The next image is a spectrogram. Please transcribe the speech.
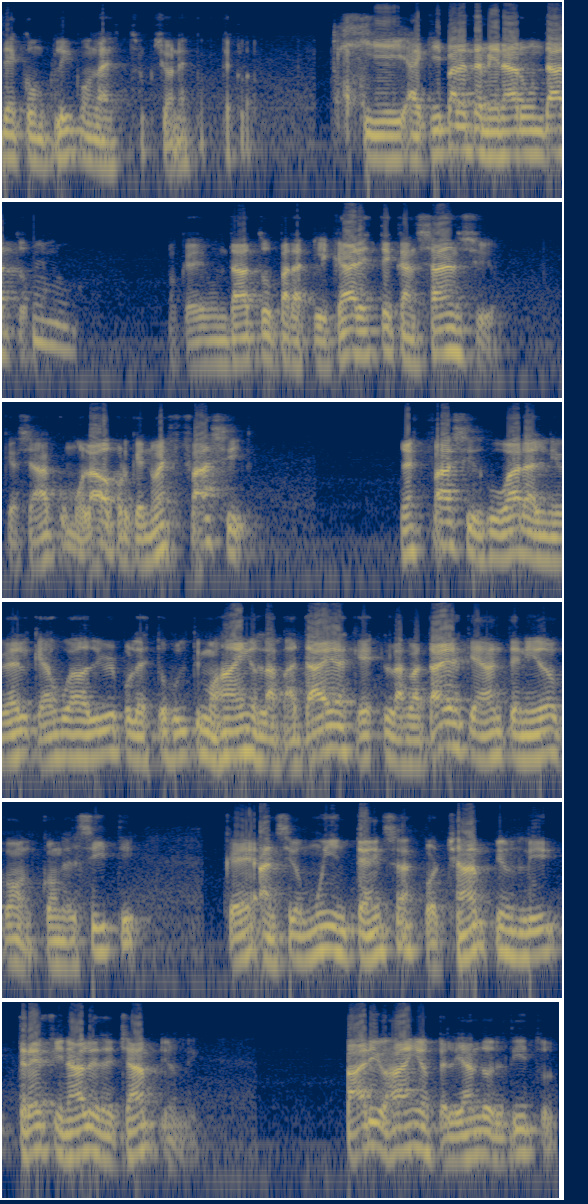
de cumplir con las instrucciones de Klopp. Y aquí para terminar un dato. Mm un dato para explicar este cansancio que se ha acumulado, porque no es fácil. No es fácil jugar al nivel que ha jugado Liverpool estos últimos años, las batallas que, las batallas que han tenido con, con el City, que han sido muy intensas por Champions League, tres finales de Champions League, varios años peleando el título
